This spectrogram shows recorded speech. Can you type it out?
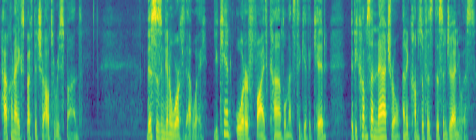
how can I expect the child to respond? This isn't going to work that way. You can't order five compliments to give a kid. It becomes unnatural and it comes off as disingenuous.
